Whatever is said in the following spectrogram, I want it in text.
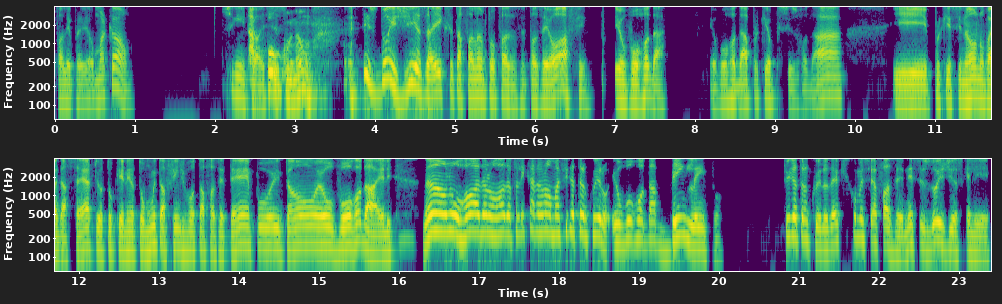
falei para ele, Marcão, seguinte, tá ó, esses, pouco não? Esses dois dias aí que você tá falando para fazer, off, eu vou rodar. Eu vou rodar porque eu preciso rodar e porque senão não vai dar certo. Eu tô querendo, eu tô muito afim de voltar a fazer tempo, então eu vou rodar. Ele, não, não roda, não roda. Eu falei, cara, não, mas fica tranquilo, eu vou rodar bem lento. Fica tranquilo. Daí o que comecei a fazer? Nesses dois dias que ele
